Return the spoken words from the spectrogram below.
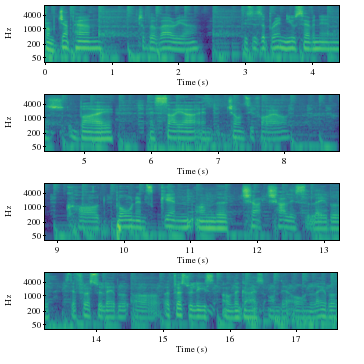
From Japan to Bavaria. This is a brand new 7 inch by Isayah and Jone C Fyah called Bone and Skin on the Cha Chalice label. It's their first label or uh, first release of the guys on their own label.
